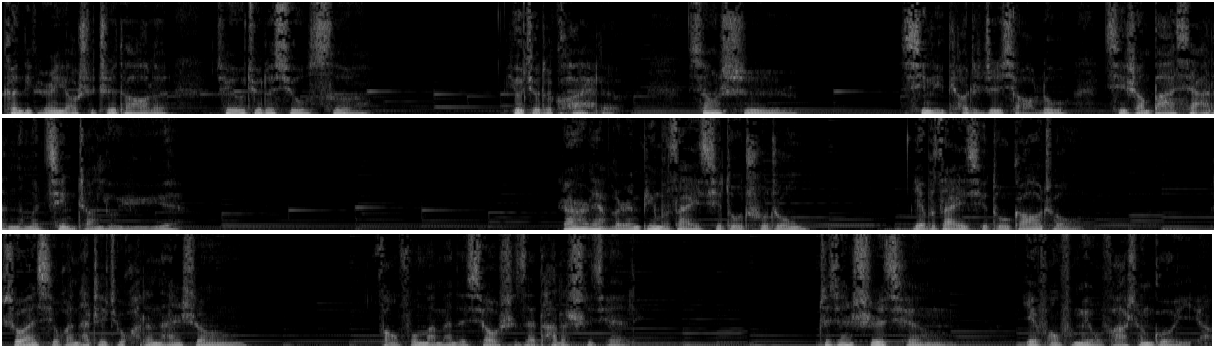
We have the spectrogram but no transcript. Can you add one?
可那个人要是知道了，却又觉得羞涩，又觉得快乐，像是心里跳着只小鹿，七上八下的那么紧张又愉悦。然而，两个人并不在一起读初中，也不在一起读高中。说完喜欢他这句话的男生，仿佛慢慢的消失在他的世界里。这件事情，也仿佛没有发生过一样。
